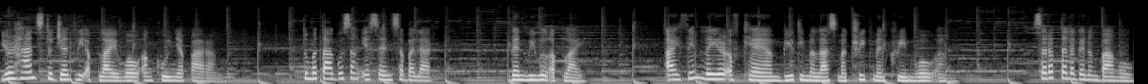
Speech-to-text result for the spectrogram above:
your hands to gently apply. Wow, ang cool niya parang tumatagos ang essence sa balat. Then we will apply I thin layer of Cam Beauty Melasma Treatment Cream. Wow, ang sarap talaga ng bango.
